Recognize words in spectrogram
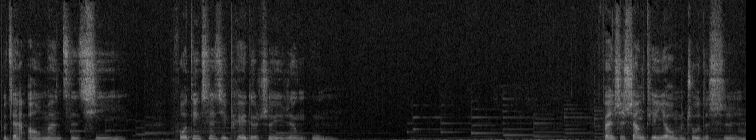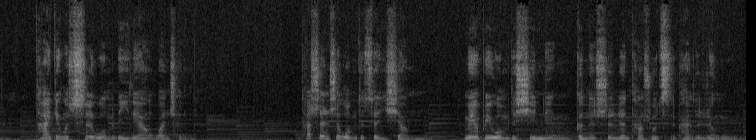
不再傲慢自欺。否定自己配得这一任务。凡是上天要我们做的事，他一定会赐我们力量完成的。他深知我们的真相，没有比我们的心灵更能胜任他所指派的任务了。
